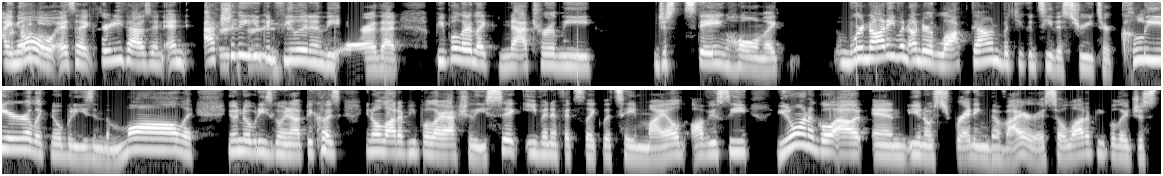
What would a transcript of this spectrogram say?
I know it's like 30,000 and actually you can feel it in the air that people are like naturally just staying home like we're not even under lockdown but you can see the streets are clear like nobody's in the mall like you know nobody's going out because you know a lot of people are actually sick even if it's like let's say mild. Obviously you don't want to go out and you know spreading the virus. So a lot of people are just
